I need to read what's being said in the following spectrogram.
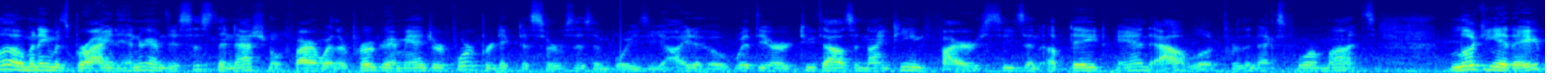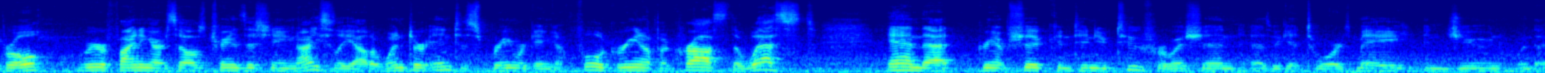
Hello, my name is Brian Henry. I'm the Assistant National Fire Weather Program Manager for Predictive Services in Boise, Idaho, with your 2019 fire season update and outlook for the next four months. Looking at April, we're finding ourselves transitioning nicely out of winter into spring. We're getting a full green up across the west, and that green up should continue to fruition as we get towards May and June when the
